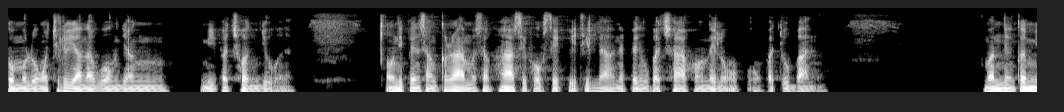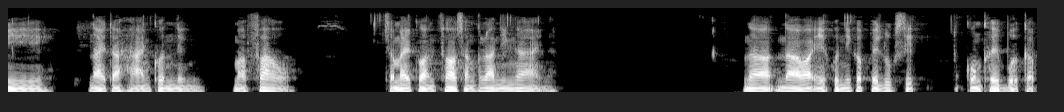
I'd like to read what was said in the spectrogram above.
กรมหลวงวชิรยานวงศ์ยังมีพระชนอยู่นะองค์นี้เป็นสังฆราชเมื่อสักห้าสิบหกสิบปีที่แล้วเนี่ยเป็นอุปชาของในหลวงองค์ปัจจุบัน วันหนึ่งก็มีนายทหารคนหนึ่งมาเฝ้า สมัยก่อนเฝ้าสังฆราชนี่ง่ายนะนานาวาเอกคนนี้ก็เป็นลูกศิษย์คงเคยบวชกับ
